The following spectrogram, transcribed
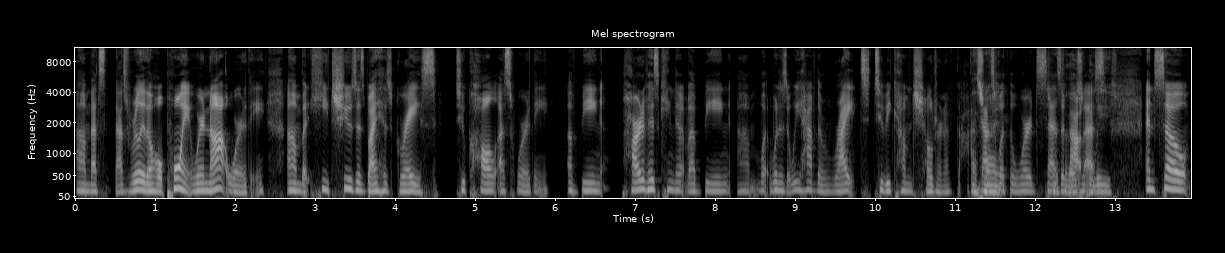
Um, that's that's really the whole point. We're not worthy. Um, but he chooses by his grace to call us worthy of being part of his kingdom of being um, what what is it? We have the right to become children of God. That's That's, right. what the word says about us. believe. And so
